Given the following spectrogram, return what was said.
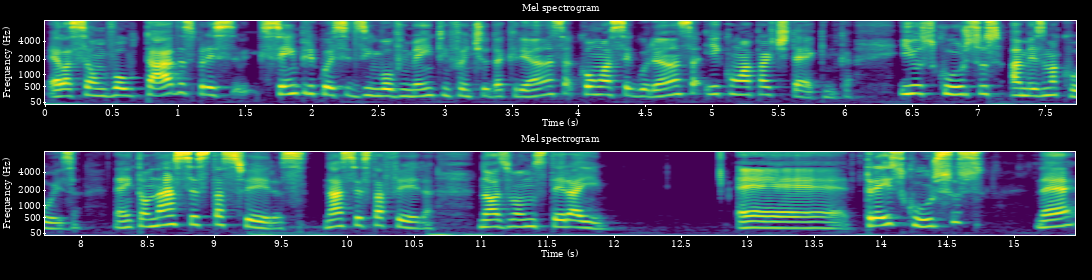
elas são voltadas sempre com esse desenvolvimento infantil da criança, com a segurança e com a parte técnica. E os cursos, a mesma coisa. Né? Então, nas sextas-feiras, na sexta-feira, nós vamos ter aí é, três cursos né?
